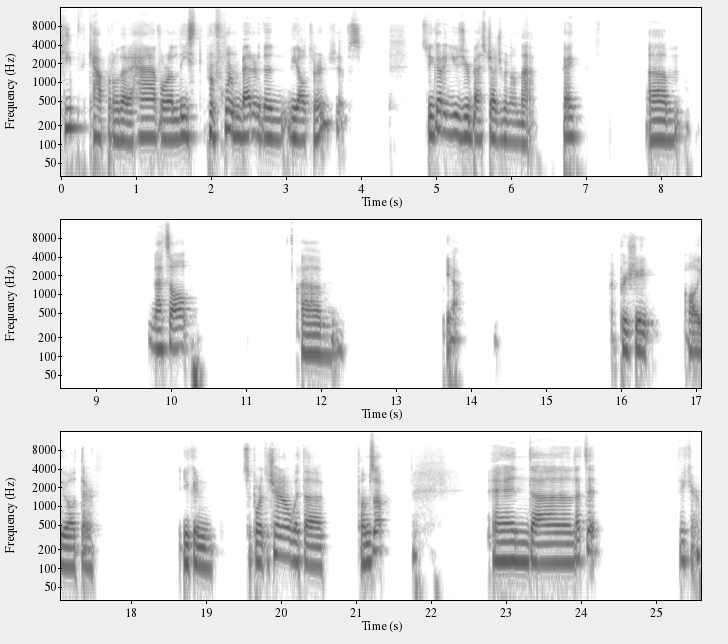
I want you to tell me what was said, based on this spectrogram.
keep the capital that I have or at least perform better than the alternatives. So you got to use your best judgment on that. Okay. Um, that's all um, yeah. Appreciate all you out there. You can support the channel with a thumbs up. And uh, that's it. Take care.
